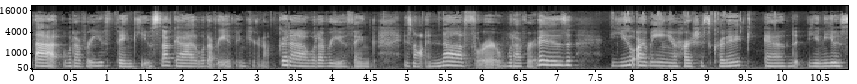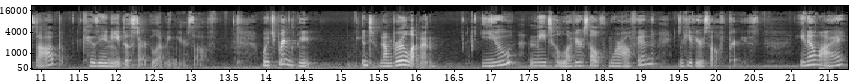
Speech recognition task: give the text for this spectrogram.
that whatever you think you suck at, whatever you think you're not good at, whatever you think is not enough, or whatever it is, you are being your harshest critic and you need to stop because you need to start loving yourself. Which brings me into number 11. You need to love yourself more often and give yourself praise. You know why?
